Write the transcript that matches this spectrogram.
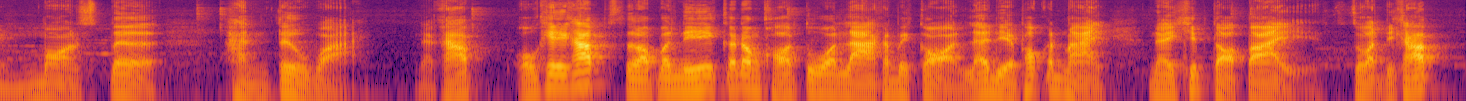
ม Monster Hunter Y นะครับโอเคครับสำหรับวันนี้ก็ต้องขอตัวลากันไปก่อน แล้วเดี๋ยวพบกันใหม่ในคลิปต่อไป สวัสดีครับ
